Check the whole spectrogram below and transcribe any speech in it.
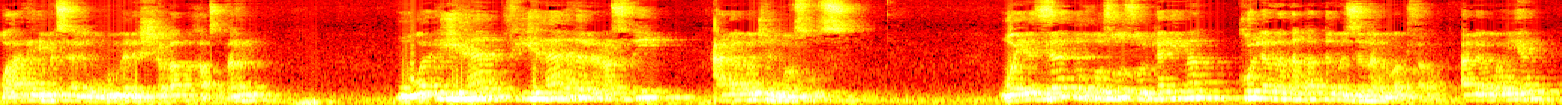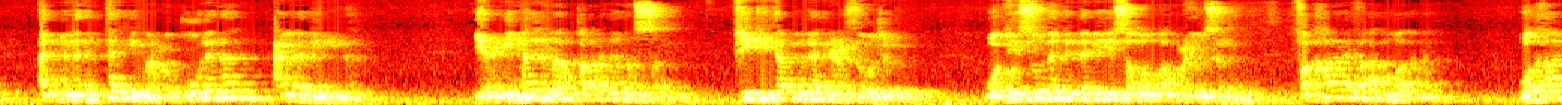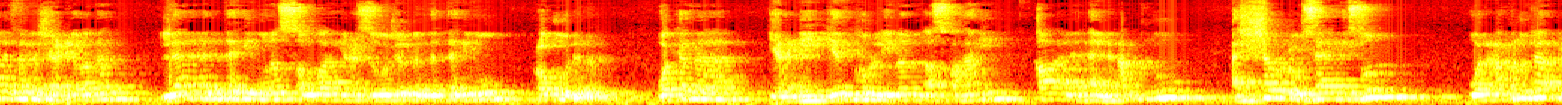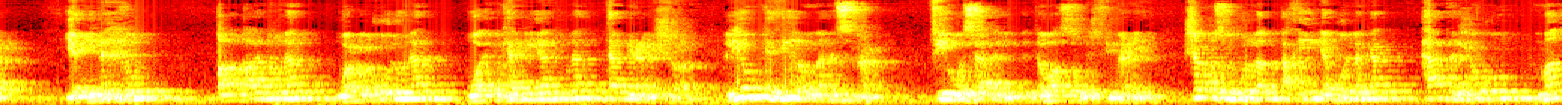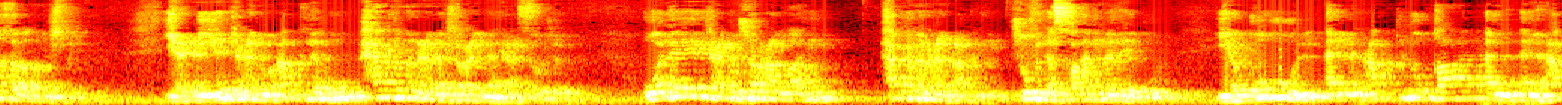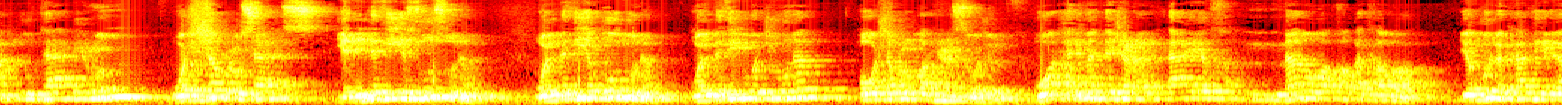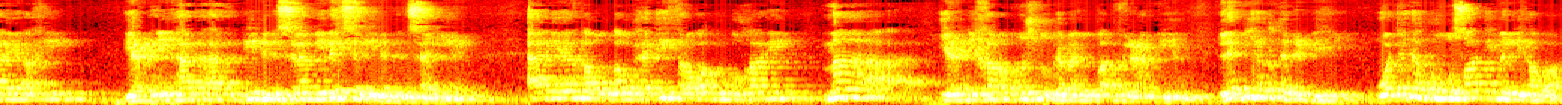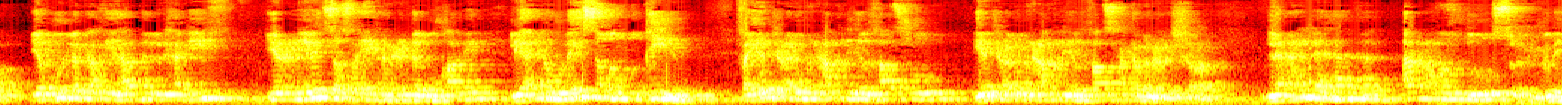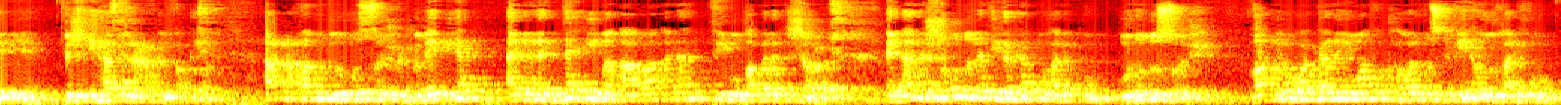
وهذه مسألة مهمة للشباب خاصة ولها في هذا العصر على وجه مخصوص ويزداد خصوص الكلمة كلما تقدم الزمان أكثر ألا وهي أن نتهم عقولنا على ديننا. يعني مهما قرأنا نصا في كتاب الله عز وجل وفي سنة النبي صلى الله عليه وسلم فخالف أهواءنا وخالف مشاعرنا لا نتهم نص الله عز وجل بل نتهم عقولنا. وكما يعني يذكر الإمام الأصفهاني قال العقل الشرع سائس والعقل تابع. يعني نحن طاقاتنا وعقولنا وإمكانياتنا تابعة للشرع. اليوم كثيرا ما نسمع في وسائل التواصل الاجتماعي. شخص يقول لك أخي يقول لك هذا الحكم ما خلط مشطي. يعني يجعل عقله حكما على شرع الله عز وجل. ولا يجعل شرع الله حكما على عقله. شوف الأصفهاني ماذا يقول. يقول العقل قال العقل تابع والشرع سائس يعني الذي يسوسنا والذي يقودنا والذي يوجهنا هو شرع الله عز وجل. واحد من يجعل آية ما وافقت هواه. يقول لك هذه الآية أخي يعني هذا هذا الدين الإسلامي ليس دينا إنسانيا. آية أو أو حديث رواه البخاري ما يعني خرط مشته كما يقال في العامية. لم يقتنع به. وجده مصادما لهواه. يقول لك أخي هذا الحديث يعني ليس صحيحا عند البخاري لأنه ليس منطقيا. فيجعل من عقله الخاص شو؟ يجعل من عقله الخاص حكما على الشرع. لعل هذا أعظم دروس صلح الحديبية باجتهاد العقل الفقير. أعظم دروس صلح الحديبية أن نتهم آراءنا في مقابلة الشرع. الآن الشروط التي ذكرتها لكم بنود الصلح. ظاهرها كان يوافق هوى المسلمين أو يخالفهم.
